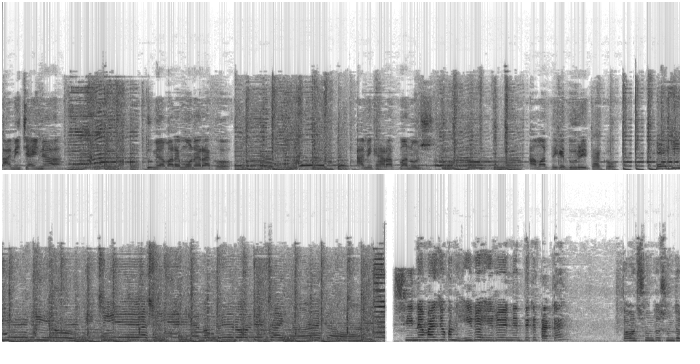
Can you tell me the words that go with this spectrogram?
আমি চাই না তুমি আমারে মনে রাখো। আমি খারাপ মানুষ। আমার থেকে দূরেই থাকো। সিনেমায় যখন হিরো হিরোইনের দিকে তাকায় তখন সুন্দর সুন্দর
